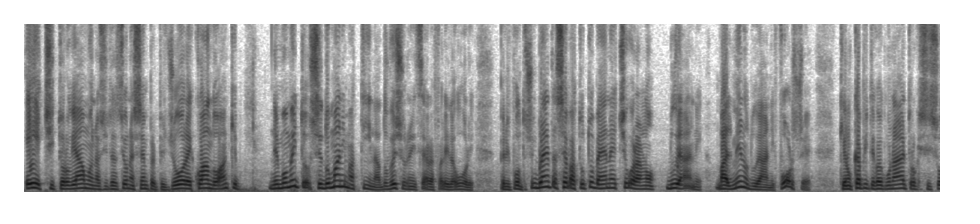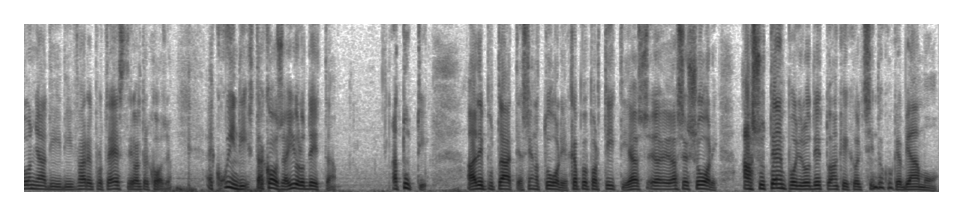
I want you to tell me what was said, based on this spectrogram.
e ci troviamo in una situazione sempre peggiore quando anche nel momento, se domani mattina dovessero iniziare a fare i lavori per il ponte sul Brenta, se va tutto bene ci vorranno due anni, ma almeno due anni, forse, che non capite qualcun altro che si sogna di, di fare proteste o altre cose. Ecco, quindi sta cosa io l'ho detta a tutti, a deputati, a senatori, a capopartiti, a eh, assessori, a suo tempo gliel'ho detto anche col sindaco che abbiamo,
